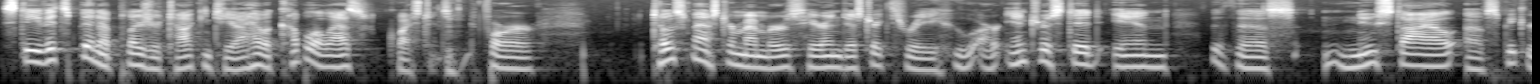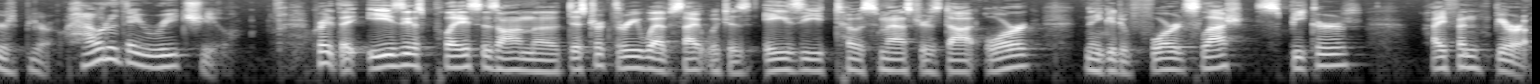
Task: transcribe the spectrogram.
Steve, it's been a pleasure talking to you. I have a couple of last questions mm-hmm. for Toastmaster members here in District 3 who are interested in this new style of Speakers Bureau. How do they reach you? Great. The easiest place is on the District 3 website, which is aztoastmasters.org. Then you can do forward slash speakers hyphen bureau.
